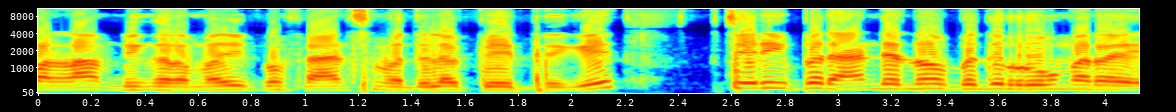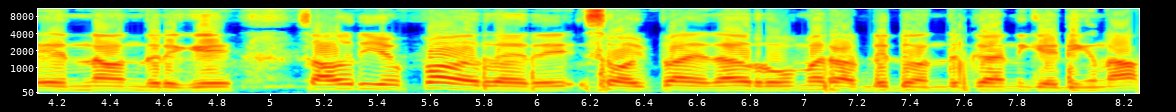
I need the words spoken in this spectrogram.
பண்ணலாம் அப்படிங்கிற மாதிரி இப்போ ஃபேன்ஸ் மத்தியில் போயிட்டுருக்கு. சரி இப்போ ரேண்டனோ பற்றி ரூமர் என்ன வந்திருக்கு? ஸோ அவர் எப்போ வருவார்? ஸோ இப்போ ஏதாவது ரூமர் அப்டேட் வந்திருக்கான்னு கேட்டிங்கன்னா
